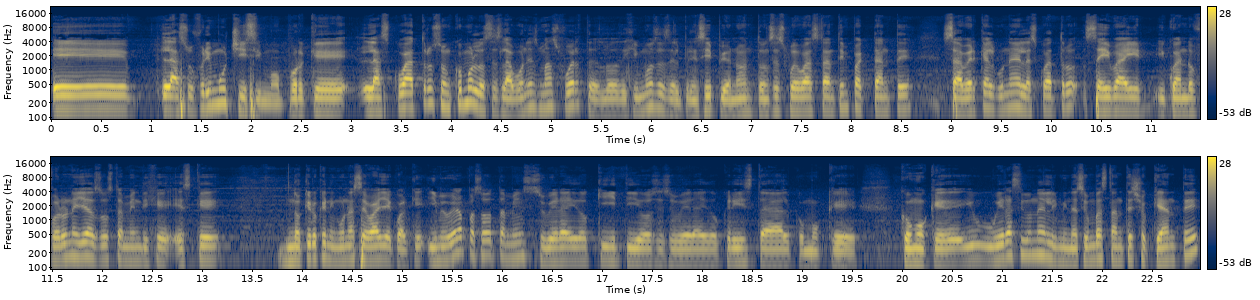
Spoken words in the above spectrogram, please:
Eh, la sufrí muchísimo porque las cuatro son como los eslabones más fuertes, lo dijimos desde el principio, ¿no? Entonces fue bastante impactante saber que alguna de las cuatro se iba a ir y cuando fueron ellas dos también dije, es que no quiero que ninguna se vaya cualquier y me hubiera pasado también si se hubiera ido Kitty o si se hubiera ido Crystal, como que como que hubiera sido una eliminación bastante choqueante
